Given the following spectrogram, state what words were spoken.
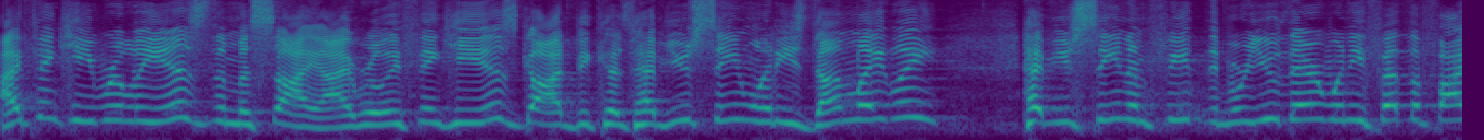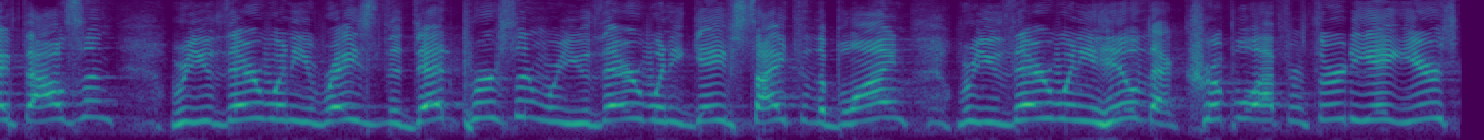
I think he really is the Messiah. I really think he is God because have you seen what he's done lately? Have you seen him feed? Were you there when he fed the 5,000? Were you there when he raised the dead person? Were you there when he gave sight to the blind? Were you there when he healed that cripple after 38 years?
